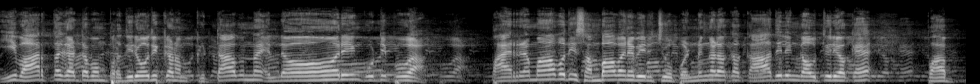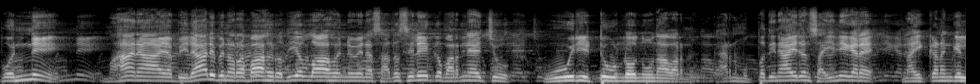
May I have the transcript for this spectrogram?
ഈ വാർത്ത കേട്ടപ്പം പ്രതിരോധിക്കണം കിട്ടാവുന്ന എല്ലാരെയും കൂട്ടിപ്പോവുക. പരമാവധി സംഭാവന പിരിച്ചു. പെണ്ണുങ്ങളൊക്കെ കാതിലും കൗത്തിലും ഒക്കെ പൊന്ന് മഹാനായ ബിലാലിബിൻ ബിൻ റബാഹ് റതിയല്ലാഹുവിനെ സദസ്സിലേക്ക് പറഞ്ഞയച്ചു. ഊരിയിട്ട് കൊണ്ടോന്നു എന്നാ പറഞ്ഞു. കാരണം മുപ്പതിനായിരം സൈനികരെ നയിക്കണമെങ്കിൽ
